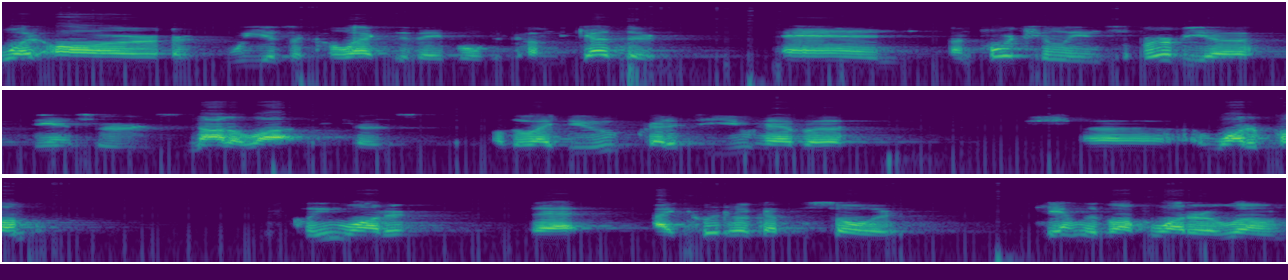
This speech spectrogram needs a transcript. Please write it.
what are we as a collective able to come together? And unfortunately, in suburbia, the answer is not a lot because Although I do, credit to you, have a, uh, a water pump with clean water that I could hook up to solar. Can't live off water alone.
